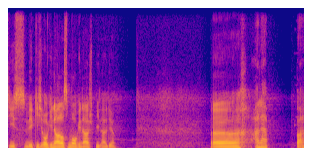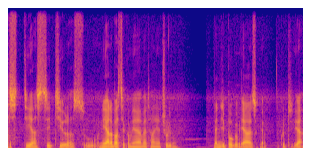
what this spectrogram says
Die ist wirklich original aus dem Originalspiel halt, ja. Äh, Alabastia City oder so. Ne, Alabastia kommen ja ja, Entschuldigung. Wenn die Pokémon... Ja, ist okay. Gut, ja,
